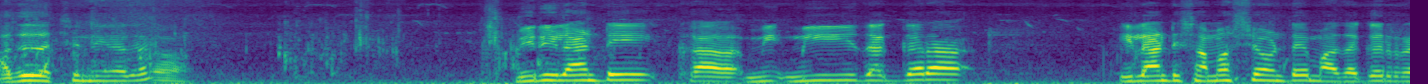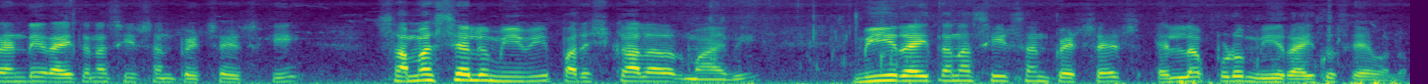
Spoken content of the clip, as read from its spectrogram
అదే వచ్చింది కదా? మీరు ఇలాంటి మీ మీ దగ్గర ఇలాంటి సమస్య ఉంటే మా దగ్గర రండి రైతన సీడ్స్ అండ్ పెస్టిసైడ్స్కి సమస్యలు మీవి పరిష్కారాలు మావి. మీ రైతన సీడ్స్ అండ్ పెస్టిసైడ్స్ ఎల్లప్పుడూ మీ రైతు సేవలు.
